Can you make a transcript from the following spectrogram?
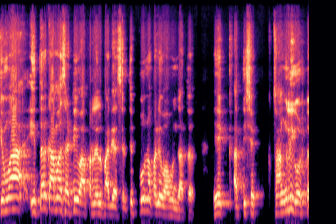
किंवा इतर कामासाठी वापरलेलं पाणी असेल ते पूर्णपणे वाहून जातं. ही एक अतिशय चांगली गोष्ट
